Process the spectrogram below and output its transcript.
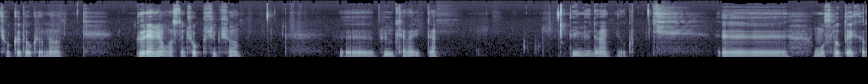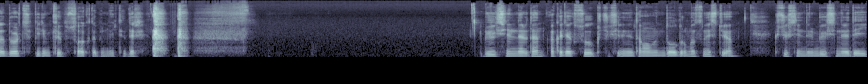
Çok kötü okuyorum değil mi? Göremiyorum aslında. Çok küçük şu an. E, büyütemedik de. Büyümüyor değil mi? Yok. Ee, musluk dakikada 4 birim küp su akıtabilmektedir. Büyük silindirden akacak su küçük silindirin tamamen doldurmasını istiyor. Küçük silindirin büyük silindire, değ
